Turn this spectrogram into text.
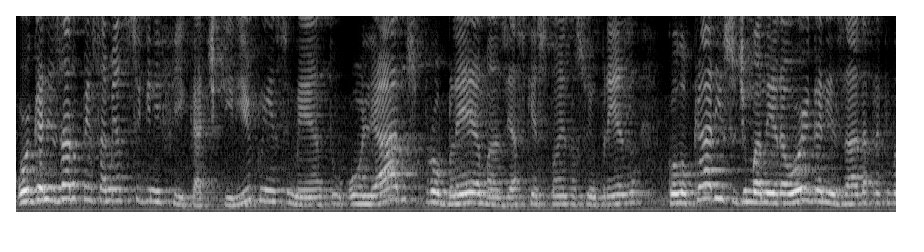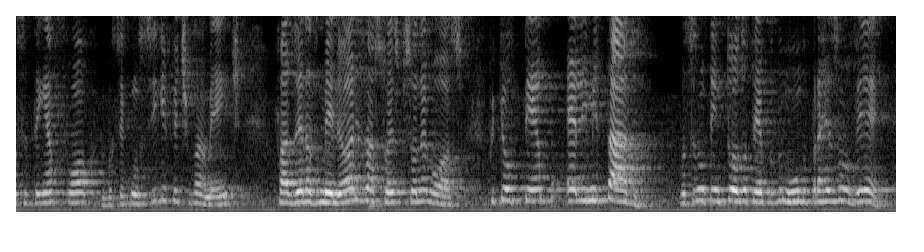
organizar o pensamento significa adquirir conhecimento, olhar os problemas e as questões da sua empresa, colocar isso de maneira organizada para que você tenha foco, que você consiga efetivamente fazer as melhores ações para o seu negócio. Porque o tempo é limitado. Você não tem todo o tempo do mundo para resolver.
